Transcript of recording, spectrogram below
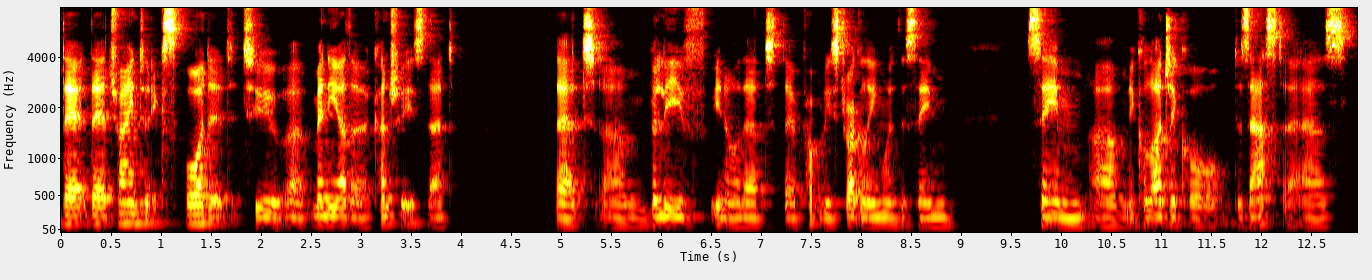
they're they're trying to export it to uh, many other countries that that um, believe you know that they're probably struggling with the same same um, ecological disaster as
